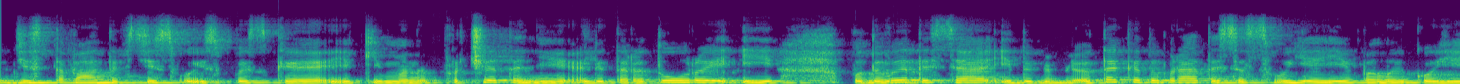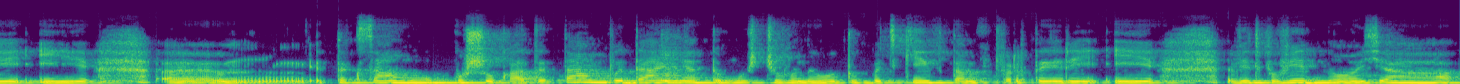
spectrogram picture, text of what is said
діставати всі свої списки, які в мене прочитані, літератури, і подивитися, і до бібліотеки добратися своєї великої, і е, так само пошукати там видання, тому що вони от у батьків там в квартирі. І відповідно я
